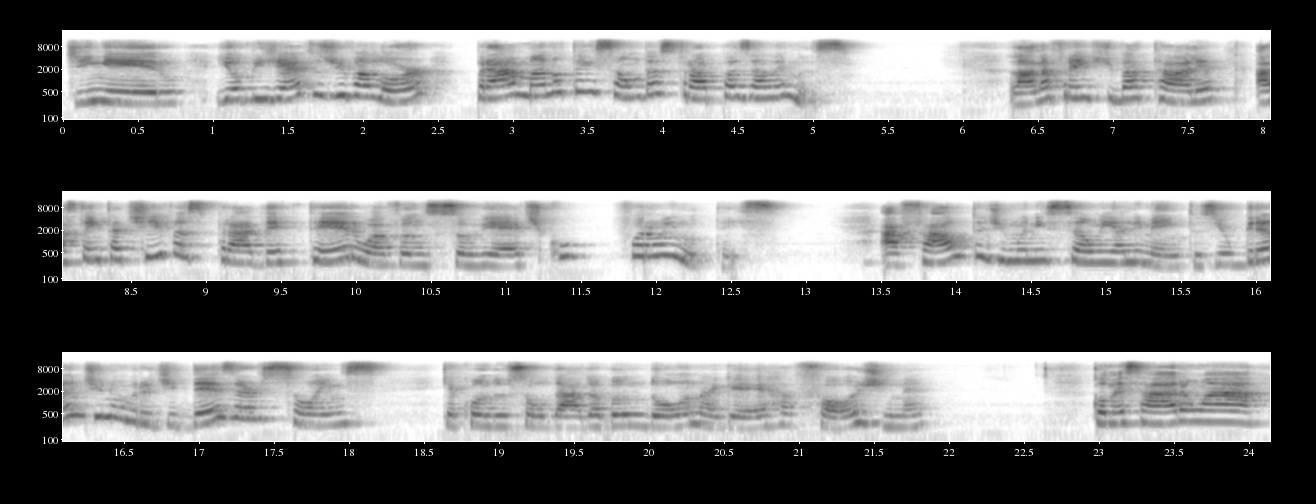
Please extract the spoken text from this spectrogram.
dinheiro e objetos de valor para a manutenção das tropas alemãs. Lá na frente de batalha, as tentativas para deter o avanço soviético foram inúteis. A falta de munição e alimentos e o grande número de deserções, que é quando o soldado abandona a guerra, foge, né? Começaram a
